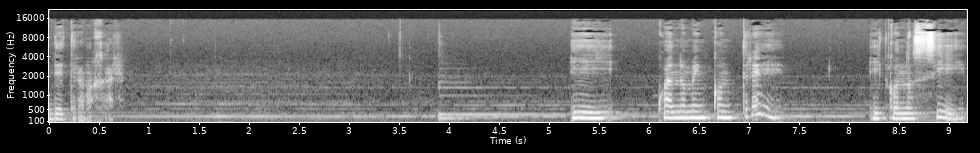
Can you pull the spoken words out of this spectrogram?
de trabajar. Y cuando me encontré y conocí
